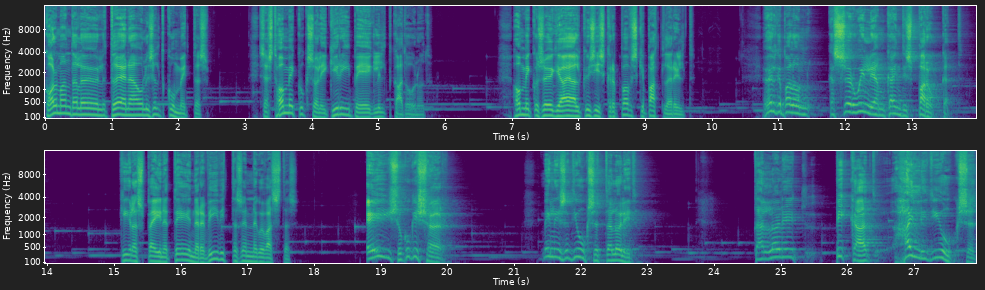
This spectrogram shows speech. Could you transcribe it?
kolmandal ööl tõenäoliselt kummitas sest hommikuks oli kiri peeglilt kadunud. hommikusöögi ajal küsis Krpovski butlerilt. Öelge palun, kas Sir William kandis parukat? kiilaspäine teener viivitas enne kui vastas. ei, sugugi, Sir. millised juuksed tal olid? tal olid pikad hallid juuksed,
